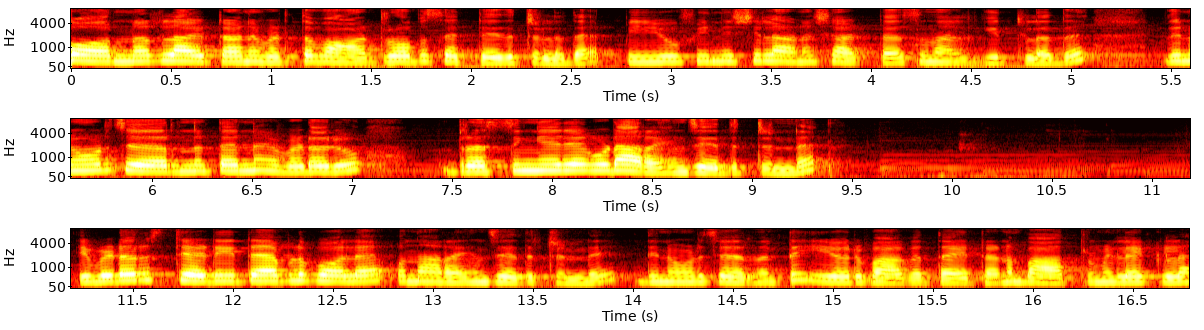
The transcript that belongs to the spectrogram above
കോർണറിലായിട്ടാണ് ഇവിടുത്തെ വാർഡ്രോബ് സെറ്റ് ചെയ്തിട്ടുള്ളത്. പി യു ഫിനിഷിലാണ് ഷട്ടേഴ്സ് നൽകിയിട്ടുള്ളത്. ഇതിനോട് ചേർന്നിട്ട് തന്നെ ഇവിടെ ഒരു ഡ്രസ്സിങ് ഏരിയ കൂടെ അറേഞ്ച് ചെയ്തിട്ടുണ്ട്. ഇവിടെ ഒരു സ്റ്റഡി ടേബിൾ പോലെ ഒന്ന് അറേഞ്ച് ചെയ്തിട്ടുണ്ട്. ഇതിനോട് ചേർന്നിട്ട് ഈ ഒരു ഭാഗത്തായിട്ടാണ് ബാത്റൂമിലേക്കുള്ള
